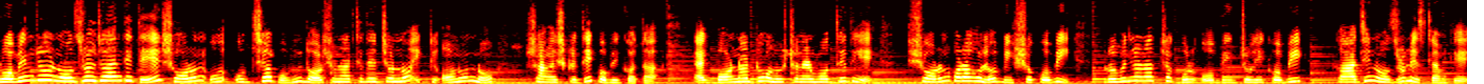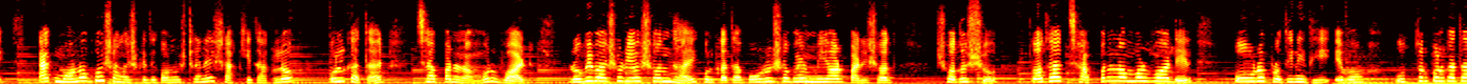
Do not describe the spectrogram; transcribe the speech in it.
নবমীতে স্মরণ ও উদযাপন দর্শনার্থীদের জন্য একটি অনন্য সাংস্কৃতিক অভিজ্ঞতা। এক বর্ণাঢ্য অনুষ্ঠানের মধ্যে দিয়ে স্মরণ করা হলো বিশ্বকবি রবীন্দ্রনাথ ঠাকুর ও বিদ্রোহী কবি কাজী নজরুল ইসলামকে। এক মনজ্ঞ সাংস্কৃতিক অনুষ্ঠানে সাক্ষী থাকল কলকাতার ছাপ্পান্ন নম্বর ওয়ার্ড। রবিবাসরীয় সন্ধ্যায় কলকাতা পৌরসভার মেয়র পরিষদ সদস্য তথা ছাপ্পান্ন নম্বর ওয়ার্ডের পৌর প্রতিনিধি এবং উত্তর কলকাতা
